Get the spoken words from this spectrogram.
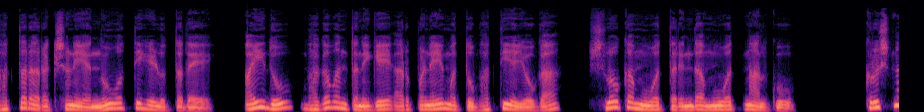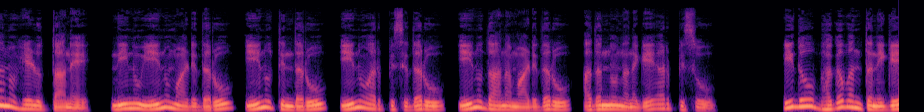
ಭಕ್ತರ ರಕ್ಷಣೆಯನ್ನು ಒತ್ತಿ ಹೇಳುತ್ತದೆ ಐದು, ಭಗವಂತನಿಗೆ ಅರ್ಪಣೆ ಮತ್ತು ಭಕ್ತಿಯ ಯೋಗ, ಶ್ಲೋಕ ಮೂವತ್ತರಿಂದ ಮೂವತ್ನಾಲ್ಕು. ಕೃಷ್ಣನು ಹೇಳುತ್ತಾನೆ, ನೀನು ಏನು ಮಾಡಿದರೂ, ಏನು ತಿಂದರೂ, ಏನು ಅರ್ಪಿಸಿದರೂ, ಏನು ದಾನ ಮಾಡಿದರೂ ಅದನ್ನು ನನಗೆ ಅರ್ಪಿಸು. ಇದು ಭಗವಂತನಿಗೆ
